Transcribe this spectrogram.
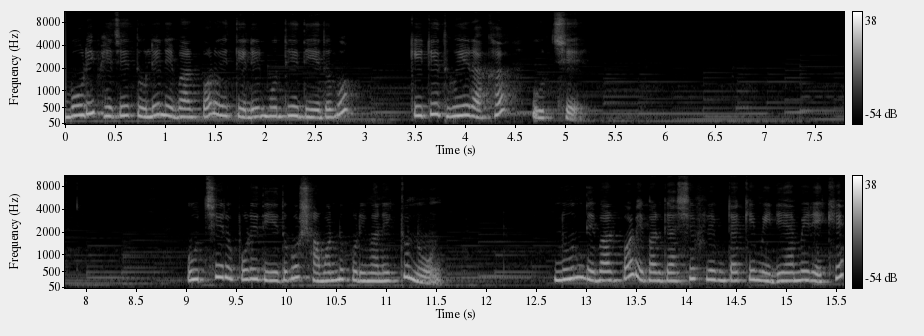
বড়ি ভেজে তুলে নেবার পর ওই তেলের মধ্যে দিয়ে দেবো কেটে ধুয়ে রাখা উচ্ছে। উচ্ছের উপরে দিয়ে দেবো সামান্য পরিমাণে একটু নুন। নুন দেবার পর এবার গ্যাসের ফ্লেমটাকে মিডিয়ামে রেখে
